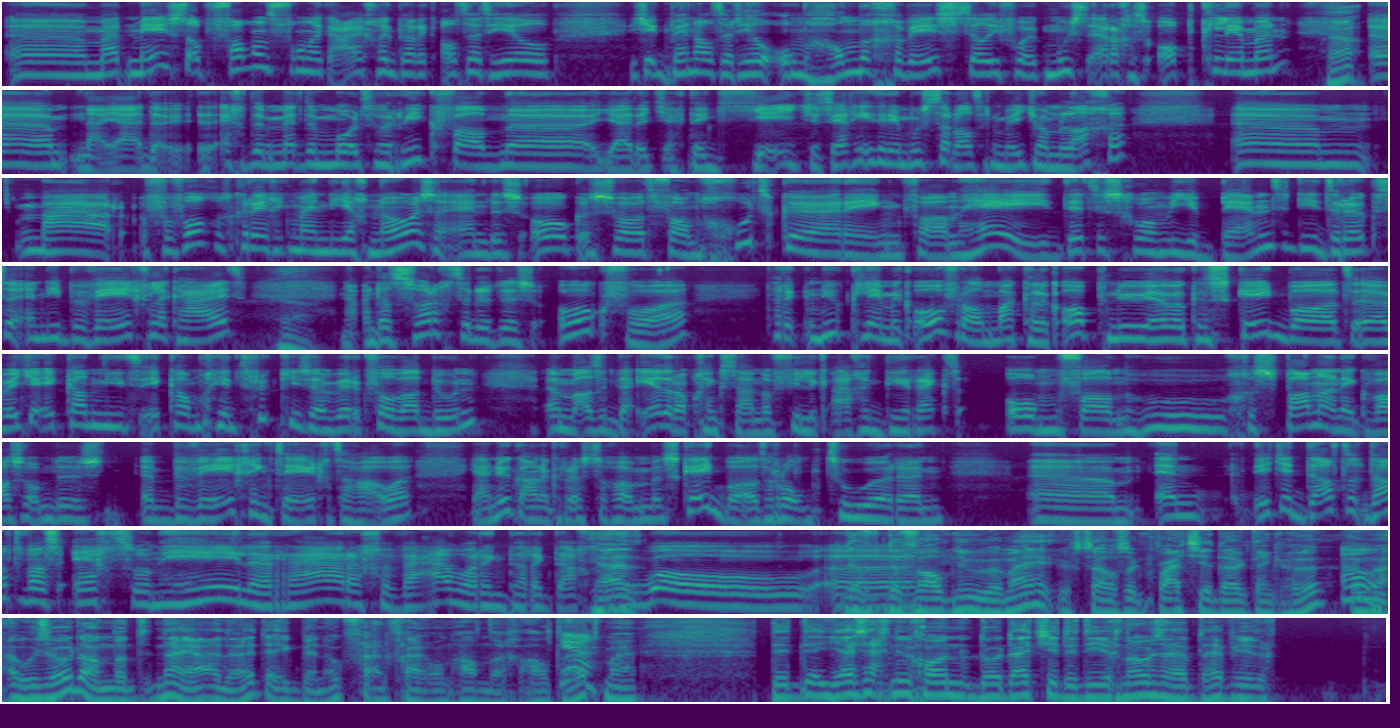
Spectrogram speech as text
Uh, maar het meest opvallend vond ik eigenlijk dat ik altijd heel. Weet je, ik ben altijd heel onhandig geweest. Stel je voor, ik moest ergens opklimmen. Ja. Uh, nou ja, de, echt de, met de motoriek van. Uh, ja, dat je echt denkt, jeetje zeg. Iedereen moest daar altijd een beetje om lachen. Um, maar vervolgens kreeg ik mijn diagnose. En dus ook een soort van goedkeuring van. hey, dit is gewoon wie je bent. Die drukte en die bewegelijkheid. Ja. Nou, en dat zorgde er dus ook voor dat ik, nu klim ik overal makkelijk op. Nu heb ik een skateboard. Uh, weet je, ik kan, niet, ik kan geen trucjes en werk veel wat doen. Uh, maar als ik daar eerder op ging staan, dan viel ik eigenlijk direct om van hoe gespannen ik was om dus een beweging tegen te houden. Ja, nu kan ik rustig op mijn skateboard rondtoeren. Um, en weet je, dat, dat was echt zo'n hele rare gewaarwording dat ik dacht, ja, wow. Uh, er, er, valt nu bij mij zelfs een kwartje dat ik denk, huh, oh. maar hoezo dan? Want nou ja, ik ben ook vrij, vrij onhandig altijd. Ja. Maar jij zegt nu gewoon, doordat je de diagnose hebt, heb je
